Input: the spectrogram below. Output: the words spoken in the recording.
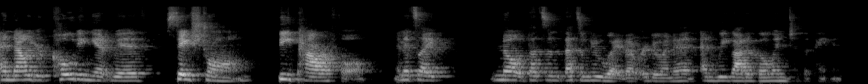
And now you're coding it with stay strong, be powerful. And it's like, no, that's a that's a new way that we're doing it. And we gotta go into the pain.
